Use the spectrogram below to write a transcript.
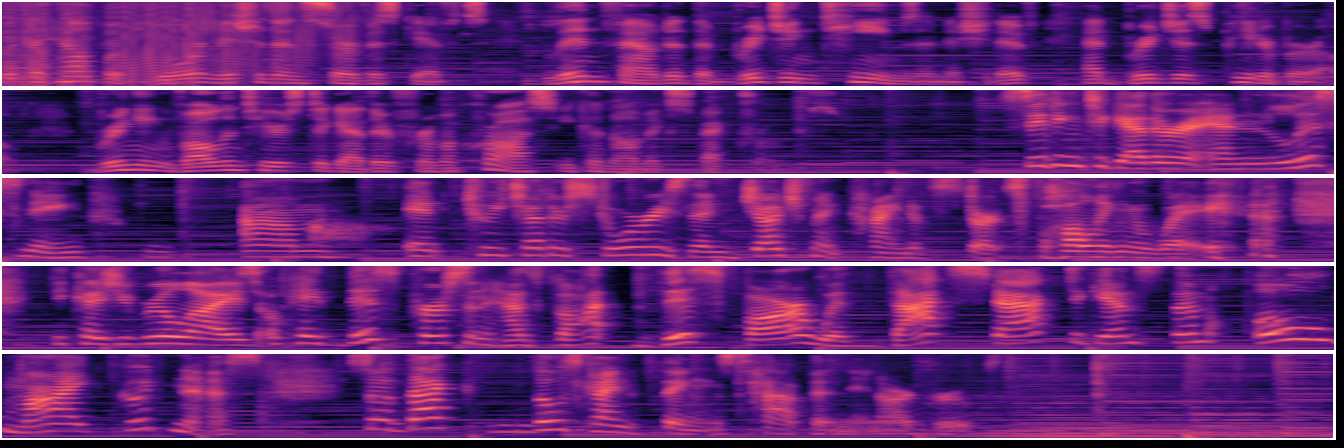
With the help of your mission and service gifts, Lynn founded the Bridging Teams initiative at Bridges Peterborough, bringing volunteers together from across economic spectrums. sitting together and listening um, and to each other's stories, then judgment kind of starts falling away because you realize, okay, this person has got this far with that stacked against them. Oh my goodness. So that those kind of things happen in our groups.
